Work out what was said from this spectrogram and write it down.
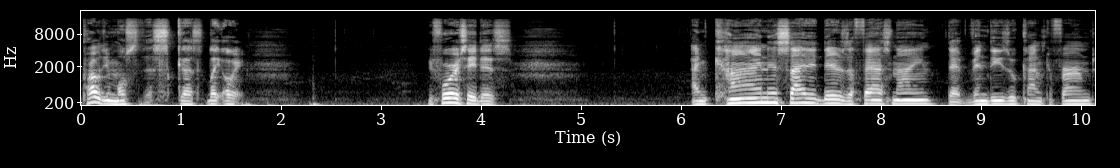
probably the most disgust. Like, okay, before I say this, I'm kind of excited there's a Fast 9 that Vin Diesel kind of confirmed.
